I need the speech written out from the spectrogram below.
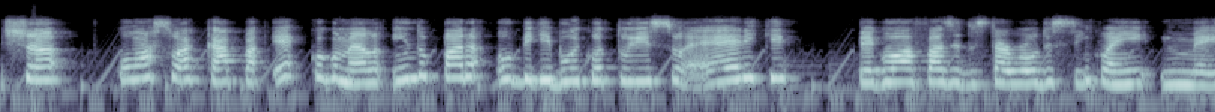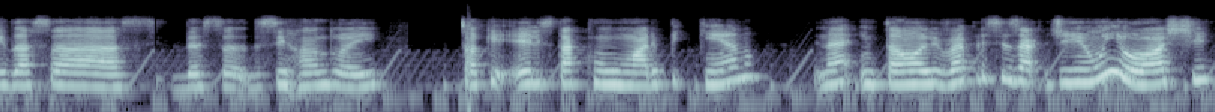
Chan com a sua capa e cogumelo indo para o Big Blue. Enquanto isso, Eric pegou a fase do Star Road 5 aí no meio dessa, dessa, desse rando aí. Só que ele está com um Mario pequeno, né? Então ele vai precisar de um Yoshi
